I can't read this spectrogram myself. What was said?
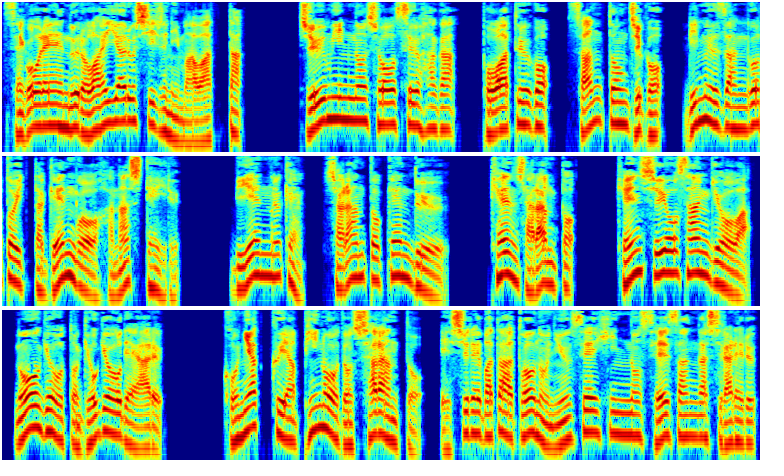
セゴレーヌ・ロワイヤル支持に回った。住民の少数派が、ポワトゥ語、サントンジ語、リムーザン語といった言語を話している。ヴィエンヌ県、シャラント県ドゥー。県シャラント。県主要産業は農業と漁業である。コニャックやピノードシャラント、エシュレバター等の乳製品の生産が知られる。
